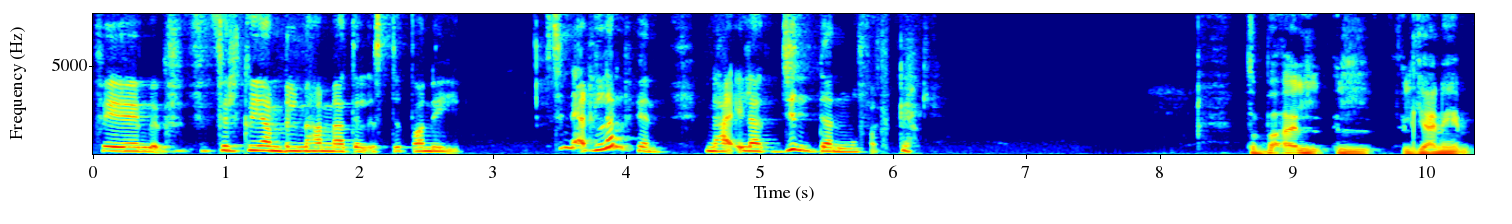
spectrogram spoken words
في في القيام بالمهمات الاستيطانية بس إن أغلبهن من عائلات جدا مفككة. طب ال ال يعني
